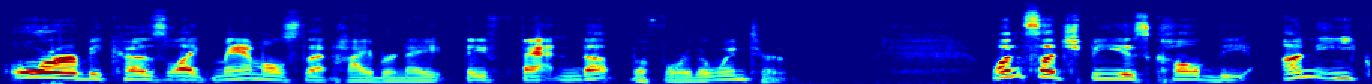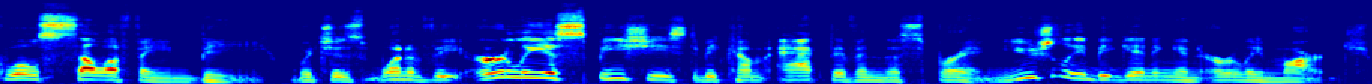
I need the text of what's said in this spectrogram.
or because, like mammals that hibernate, they fattened up before the winter. One such bee is called the unequal cellophane bee, which is one of the earliest species to become active in the spring, usually beginning in early March.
